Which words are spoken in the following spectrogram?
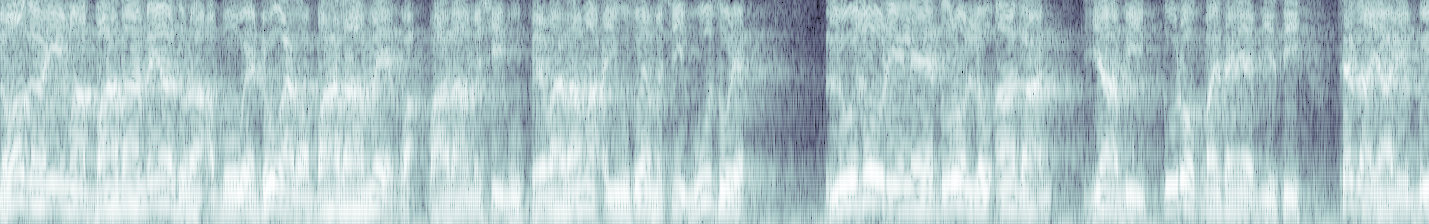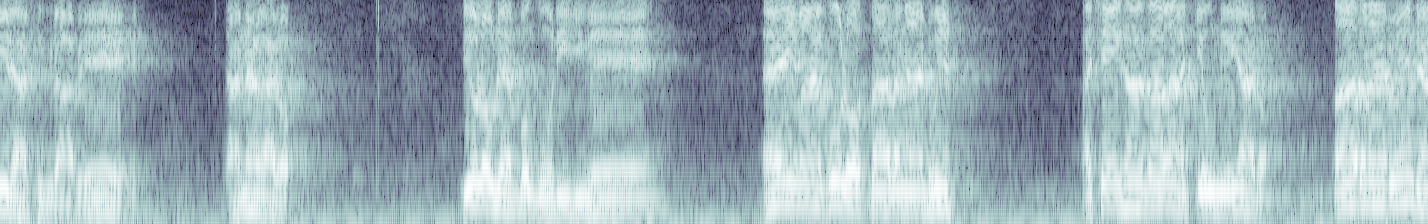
လောကကြီးမှာဘာသာတရားဆိုတာအပေါ်ပဲတို့ကတော့ဘာသာမဲ့กว่าဘာသာမရှိဘူးဘယ်ဘာသာမှအယူဆွဲမရှိဘူးဆိုတဲ့လူစုတွေလည်းသူတို့လုံအားကရပြီးသူတို့ပိုင်ဆိုင်တဲ့ပစ္စည်းဆက်ဆံရာတွေပေးတာလှူတာပဲဒါနကတော့ ပြုလုပ်တဲ့ပုဂ္ဂိုလ်ဒီကြီးပဲအဲဒီမှာအခုလိုသာသနာတွင်အချိန်ခါကာလကြုံနေရတော့သာသနာတွင်ဒါ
